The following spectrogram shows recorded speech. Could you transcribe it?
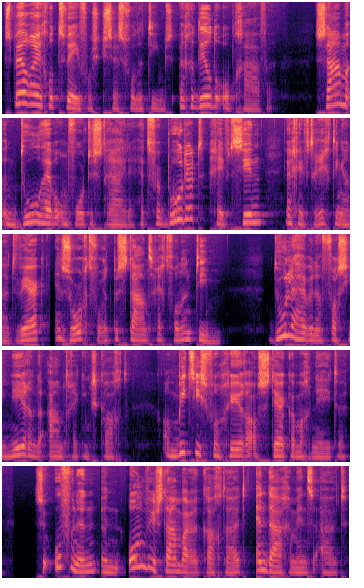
Spelregel 2 voor succesvolle teams: een gedeelde opgave. Samen een doel hebben om voor te strijden. Het verbroedert, geeft zin en geeft richting aan het werk en zorgt voor het bestaansrecht van een team. Doelen hebben een fascinerende aantrekkingskracht. Ambities fungeren als sterke magneten. Ze oefenen een onweerstaanbare kracht uit en dagen mensen uit.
